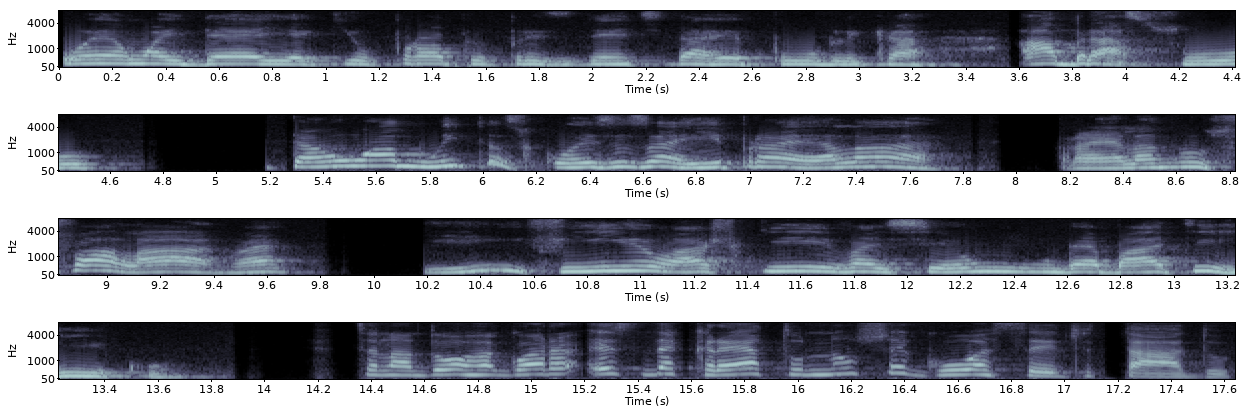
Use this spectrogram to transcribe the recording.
ou é uma ideia que o próprio presidente da República abraçou. Então há muitas coisas aí para ela para ela nos falar, não é? E enfim, eu acho que vai ser um debate rico. Senador, agora esse decreto não chegou a ser editado.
